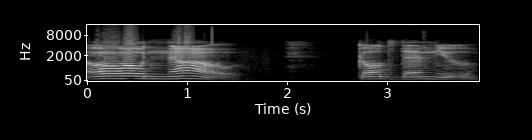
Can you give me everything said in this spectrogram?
Oh no! God damn you!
